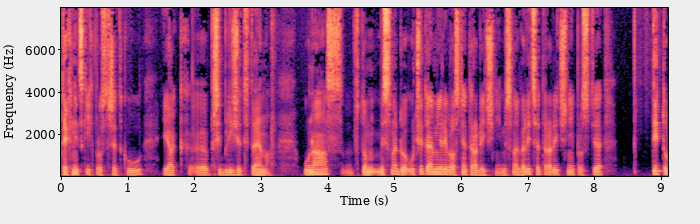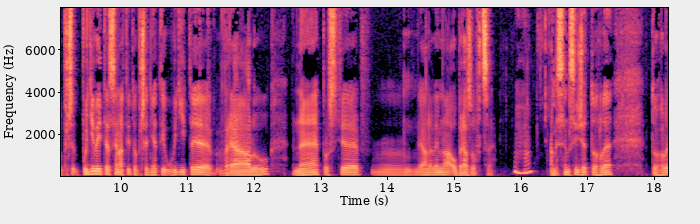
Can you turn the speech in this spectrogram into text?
technických prostředků, jak e, přiblížit téma. U nás v tom, my jsme do určité míry vlastně tradiční. My jsme velice tradiční, prostě tyto, podívejte se na tyto předměty, uvidíte je v reálu, ne prostě, já nevím, na obrazovce. Uh-huh. A myslím si, že tohle, tohle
